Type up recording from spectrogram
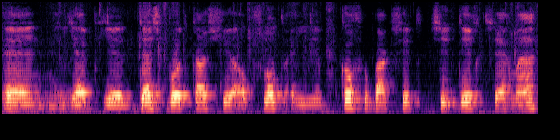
En je hebt je dashboardkastje op slot en je kofferbak zit, zit dicht, zeg maar.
